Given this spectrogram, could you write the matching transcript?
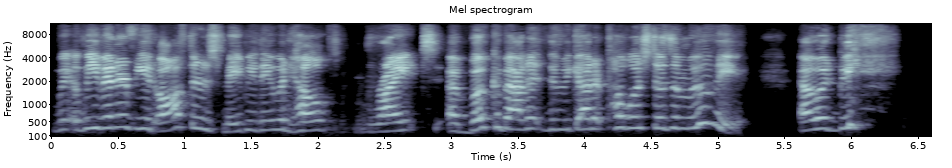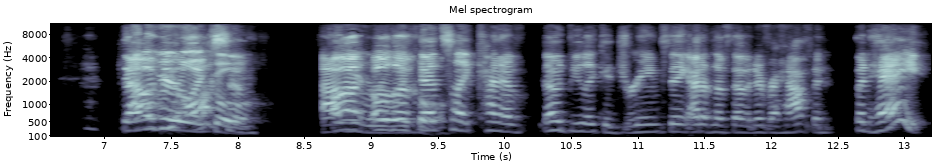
we, we've interviewed authors. Maybe they would help write a book about it. Then we got it published as a movie. That would be that, that would, be, be really awesome. cool. Uh, really although cool. that's like kind of that would be like a dream thing. I don't know if that would ever happen, but hey,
